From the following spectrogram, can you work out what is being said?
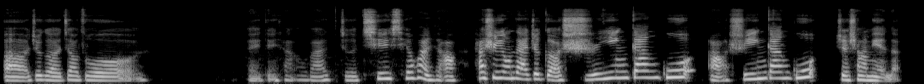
呃，这个叫做。哎，等一下，我把这个切切换一下啊，它是用在这个石英干锅啊，石英干锅这上面的。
